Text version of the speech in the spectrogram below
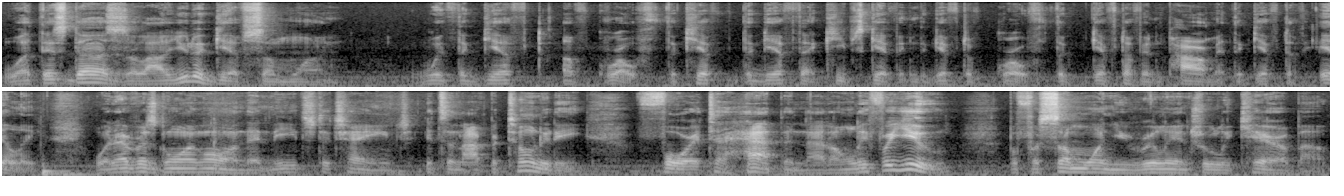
What this does is allow you to give someone with the gift of growth, the gift, the gift that keeps giving, the gift of growth, the gift of empowerment, the gift of healing. Whatever is going on that needs to change, it's an opportunity for it to happen, not only for you, but for someone you really and truly care about.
